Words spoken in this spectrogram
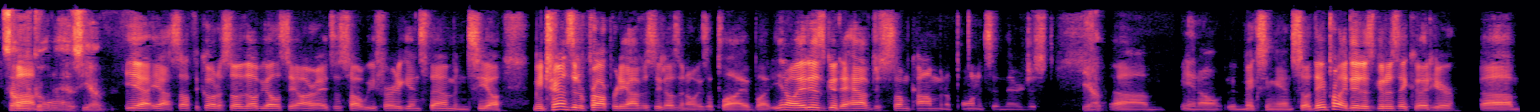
South um, Dakota is, yeah. Yeah, yeah, South Dakota. So they'll be able to say, all right, this is how we fared against them, and see how. I mean, transitive property obviously doesn't always apply, but you know, it is good to have just some common opponents in there, just yeah, um, you know, mixing in. So they probably did as good as they could here. Um,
